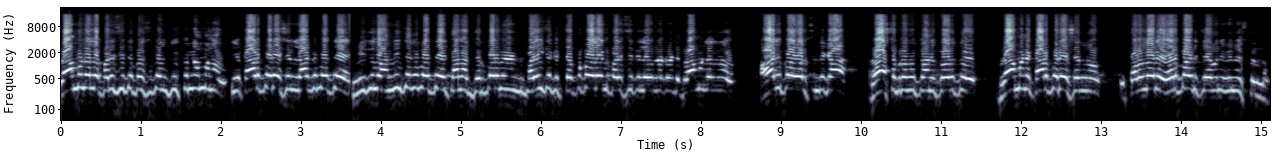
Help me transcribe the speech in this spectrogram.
బ్రాహ్మణుల పరిస్థితి ప్రస్తుతం చూస్తున్నాం మనం. ఈ కార్పొరేషన్ లేకపోతే నిధులు అందించకపోతే చాలా దుర్భరమైన పరిస్థితి చెప్పుకోలేని పరిస్థితిలో ఉన్నటువంటి బ్రాహ్మణులను ఆదుకోవాల్సిందిగా రాష్ట్ర ప్రభుత్వాన్ని కోరుతూ బ్రాహ్మణ కార్పొరేషన్ను త్వరలోనే ఏర్పాటు చేయమని వినిస్తున్నాం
